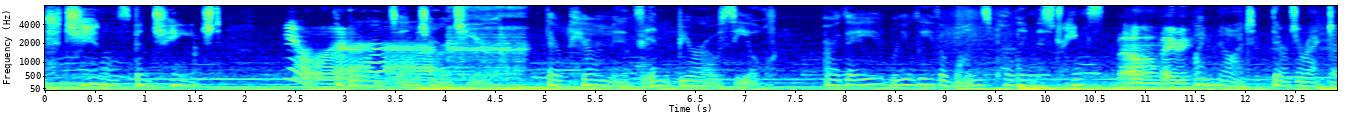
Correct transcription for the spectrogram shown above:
the channel's been changed. The board's in charge here. They're pyramids in the Bureau seal. Are they really the ones pulling the strings? I don't know, maybe. I'm not their director.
